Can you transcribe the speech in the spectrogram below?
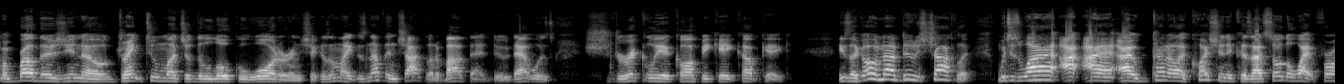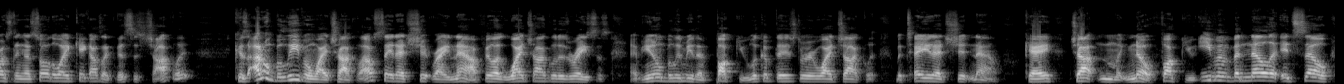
my brothers, you know, drank too much of the local water and shit. Because I'm like, there's nothing chocolate about that, dude. That was strictly a coffee cake cupcake. He's like, oh no, dude, it's chocolate. Which is why I I, I kind of like question it because I saw the white frosting, I saw the white cake. I was like, this is chocolate. Because I don't believe in white chocolate. I'll say that shit right now. I feel like white chocolate is racist. if you don't believe me, then fuck you. Look up the history of white chocolate. But tell you that shit now. Okay, chop. like, no, fuck you. Even vanilla itself,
